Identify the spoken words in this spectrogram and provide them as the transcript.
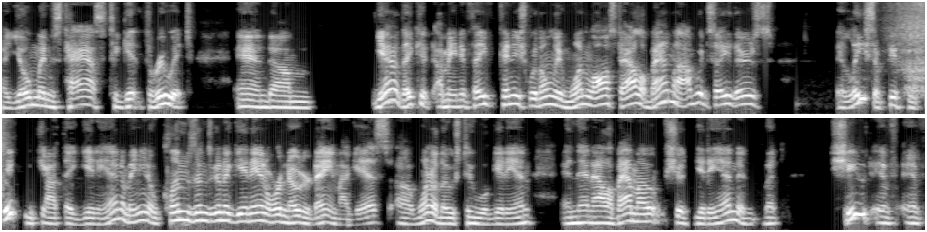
a yeoman's task to get through it, and um, yeah, they could. I mean, if they finish with only one loss to Alabama, I would say there's at least a 50 50 shot they get in. I mean, you know, Clemson's going to get in or Notre Dame, I guess. Uh, one of those two will get in, and then Alabama should get in. And but shoot, if if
